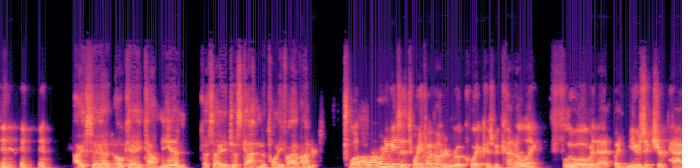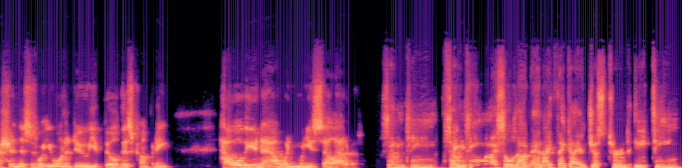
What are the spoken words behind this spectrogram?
dollars. I said, okay, count me in because I had just gotten the 2,500. Well, I want to get to the 2500 real quick because we kind of like flew over that. But music's your passion. This is what you want to do. You build this company. How old are you now when, when you sell out of it? 17, 17 when I sold out. And I think I had just turned 18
